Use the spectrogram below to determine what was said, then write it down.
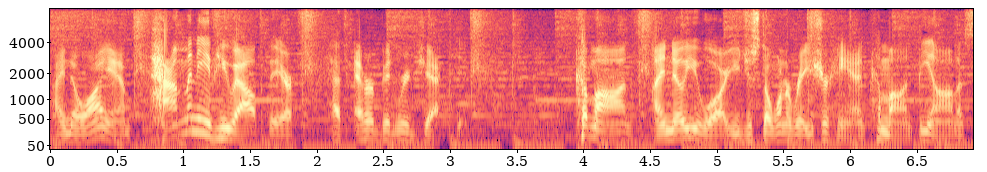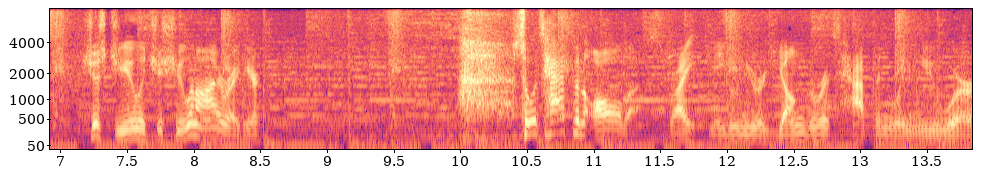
I know I am. How many of you out there have ever been rejected? Come on, I know you are. You just don't want to raise your hand. Come on, be honest. It's just you, it's just you and I right here. So it's happened to all of us, right? Maybe when you were younger, it's happened when you were,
